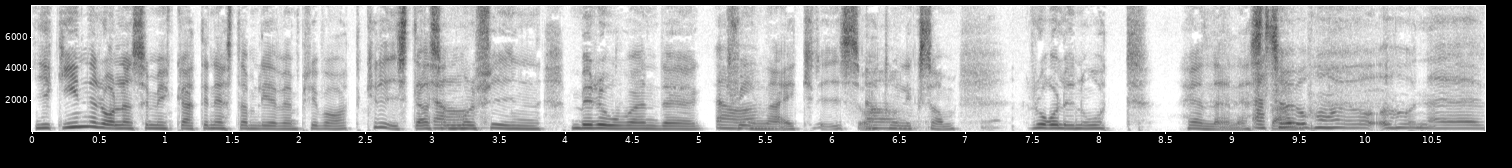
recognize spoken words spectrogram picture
gick in i rollen så mycket att det nästan blev en privat kris. Det är alltså en Ja. morfinberoende Ja. kvinna i kris och Ja. att hon liksom, rollen åt henne nästan. Alltså, hon, hon, eh,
